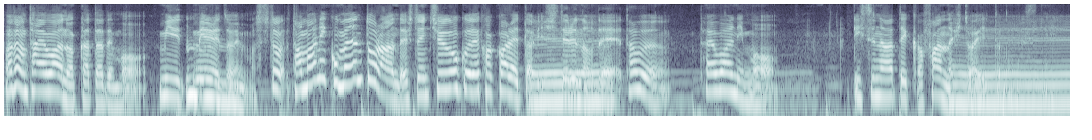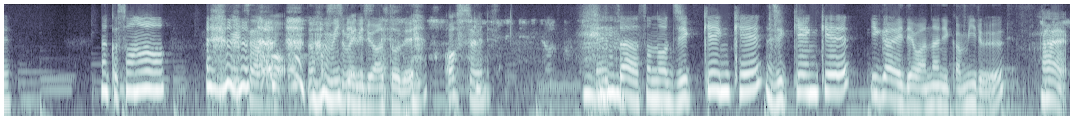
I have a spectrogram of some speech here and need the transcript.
まあ、多分台湾の方でも見うん。うん見れると思います、とたまにコメント欄で普通に中国で書かれたりしてるので、多分台湾にもリスナーっていうかファンのー人はいると思いますね。なんかその見てみる後で。おすすめです。えじゃあその実験系？実験系以外では何か見る？はい。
